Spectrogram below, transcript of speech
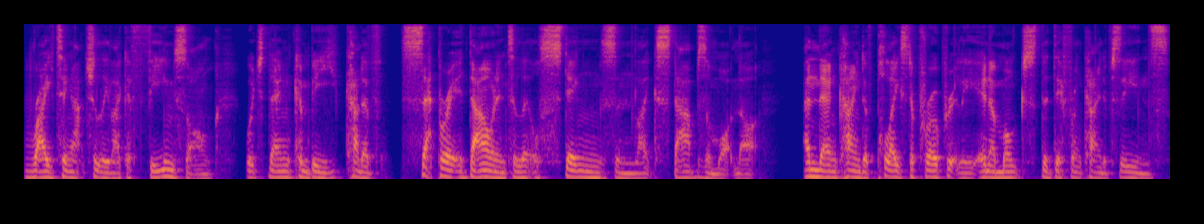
writing actually like a theme song, which then can be kind of separated down into little stings and like stabs and whatnot, and then kind of placed appropriately in amongst the different kind of scenes,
